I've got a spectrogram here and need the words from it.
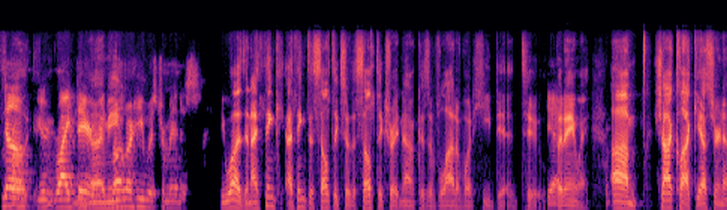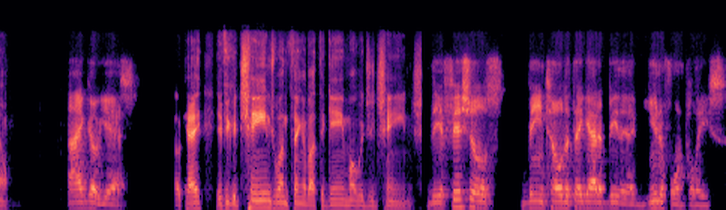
No, probably- you're right you there. know I mean? Butler, he was tremendous. He was, and I think I think the Celtics are the Celtics right now because of a lot of what he did too. Yeah. But anyway, um, shot clock, yes or no? I go yes. Okay. If you could change one thing about the game, what would you change? The officials being told that they got to be the uniform police.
